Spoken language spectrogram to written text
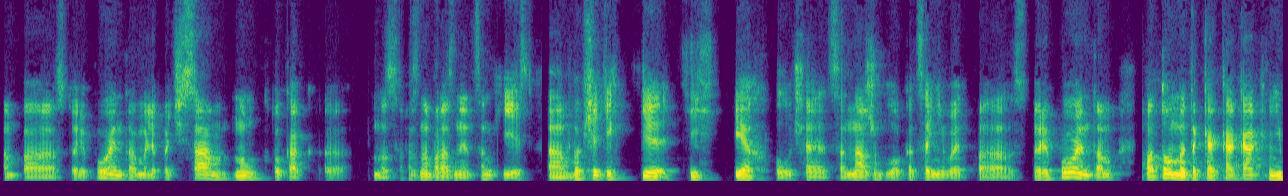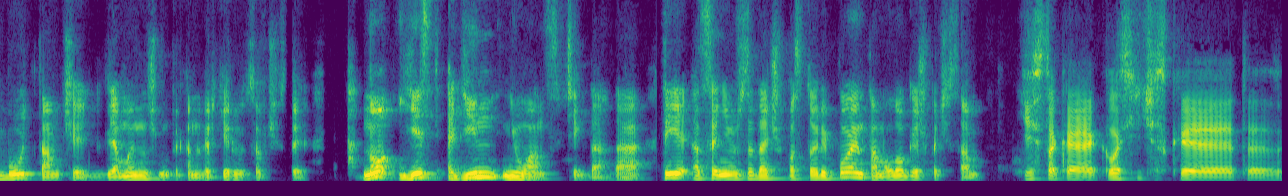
там, по storypoint или по часам, ну, кто как, э, у нас разнообразные оценки есть. Вообще тех, тех, тех, получается, наш блок оценивает по storypoint, потом это как, как-нибудь там для менеджмента конвертируется в часы. Но есть один нюанс всегда, да, ты оцениваешь задачу по storypoint, а логаешь по часам. Есть такая классическая, это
